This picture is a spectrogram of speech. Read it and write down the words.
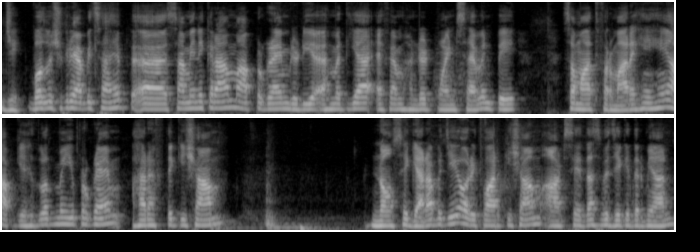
جی۔ بہت بہت شکریہ عابد صاحب۔ سامعین کرام آپ program radio Ahmadiyya F M hundred point seven پہ سماعت فرما رہے ہیں۔ آپ کی خدمت میں یہ پروگرام ہر ہفتے کی شام نو سے گیارہ بجے اور اتوار کی شام آٹھ سے دس بجے کے درمیان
